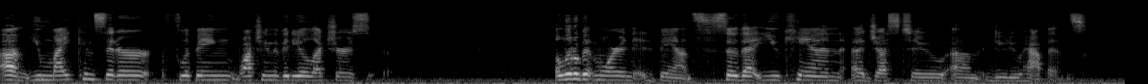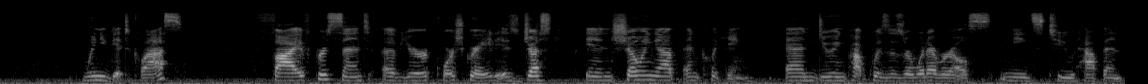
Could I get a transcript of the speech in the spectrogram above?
um, you might consider flipping, watching the video lectures a little bit more in advance so that you can adjust to um, doo-doo happens. When you get to class, 5% of your course grade is just in showing up and clicking and doing pop quizzes or whatever else needs to happen.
